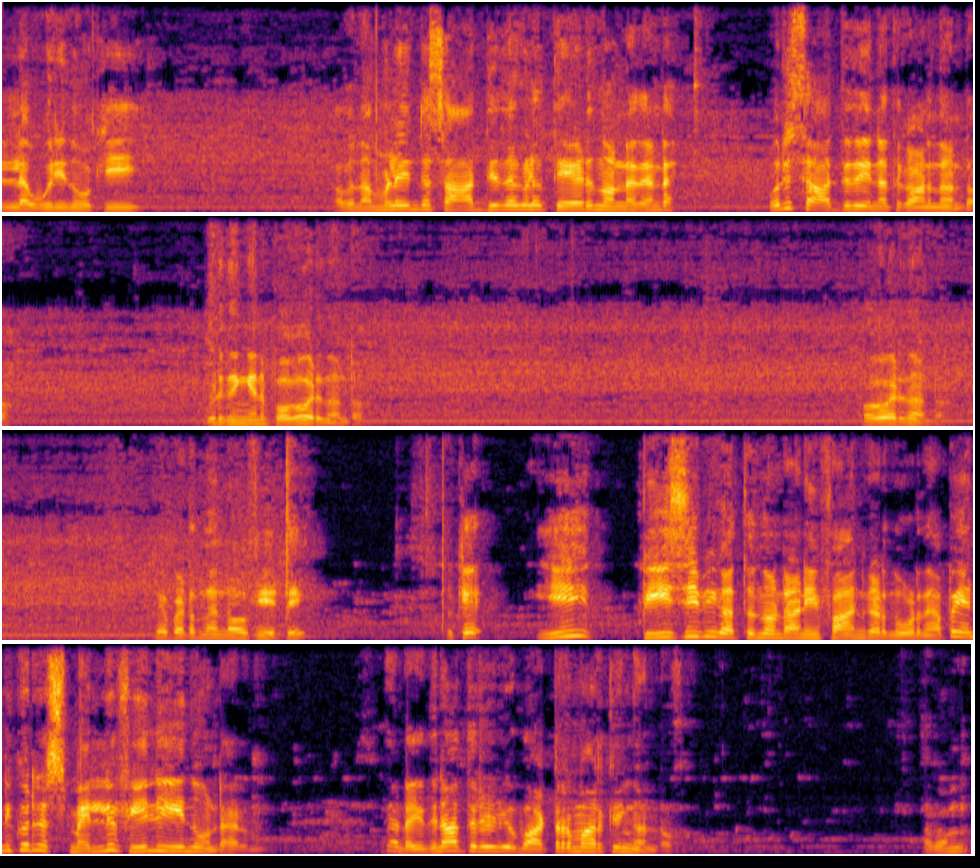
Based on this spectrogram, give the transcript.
എല്ലാം ഊരി നോക്കി. അപ്പോൾ നമ്മൾ ഇതിന്റെ സാധ്യതകൾ തേടുന്നുണ്ട് ഒരു സാധ്യത ഇതിനകത്ത് കാണുന്നുണ്ടോ? ഇവിടുന്ന് ഇങ്ങനെ പുക വരുന്നുണ്ടോ? പുക വരുന്നുണ്ടോ? ഓക്കെ പെട്ടെന്ന് തന്നെ ഓഫ് ചെയ്തിട്ട്. ഓക്കെ ഈ പി സി ബി കത്തുന്നതുകൊണ്ടാണ് ഈ ഫാൻ കിടന്ന് ഓടുന്നത്. അപ്പോൾ എനിക്കൊരു സ്മെല്ല് ഫീൽ ചെയ്യുന്നുണ്ടായിരുന്നു. വേണ്ട ഇതിനകത്തൊരു വാട്ടർ മാർക്കിംഗ് ഉണ്ടോ അപ്പം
